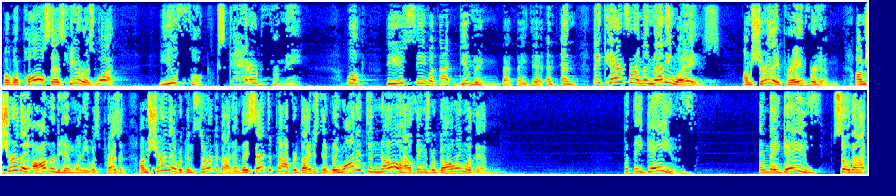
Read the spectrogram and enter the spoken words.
But what Paul says here is what? You folks cared for me. Look, do you see what that giving that they did? And, and they cared for him in many ways. I'm sure they prayed for him. I'm sure they honored him when he was present. I'm sure they were concerned about him. They sent Epaphroditus to him. They wanted to know how things were going with him. But they gave. And they gave so that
